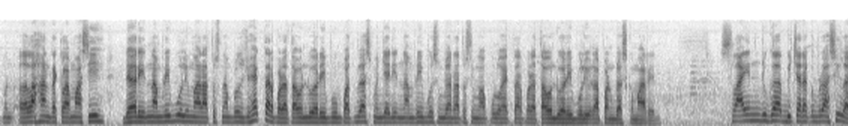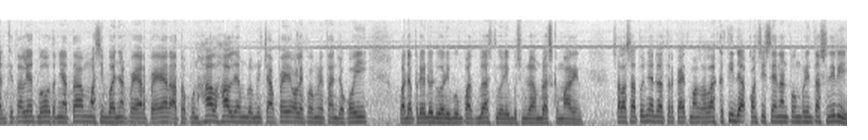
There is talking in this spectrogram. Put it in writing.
eh, lahan reklamasi dari 6.567 hektar pada tahun 2014 menjadi 6.950 hektar pada tahun 2018 kemarin. Selain juga bicara keberhasilan, kita lihat bahwa ternyata masih banyak PR-PR ataupun hal-hal yang belum dicapai oleh pemerintahan Jokowi pada periode 2014-2019 kemarin. Salah satunya adalah terkait masalah ketidakkonsistenan pemerintah sendiri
